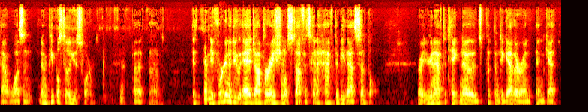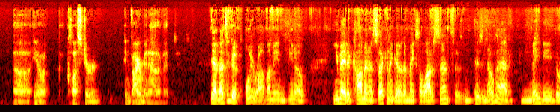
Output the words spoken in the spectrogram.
that wasn't and people still use swarm Yeah. but um it, if we're going to do edge operational stuff it's going to have to be that simple right you're going to have to take nodes put them together and and get uh you know a clustered environment out of it Yeah, that's a good point, Rob. I mean, you know, you made a comment a second ago that makes a lot of sense. Is is Nomad maybe the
